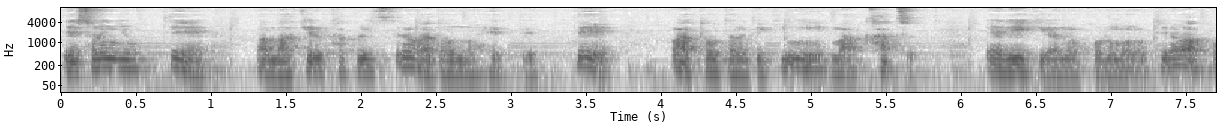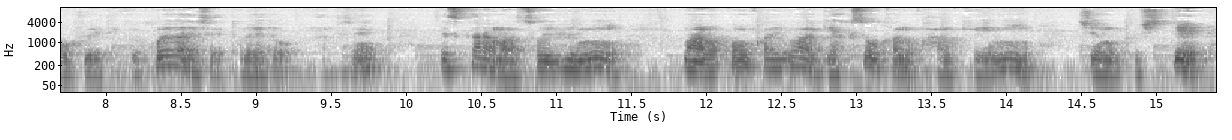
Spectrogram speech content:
で、それによって、まあ、負ける確率っていうのがどんどん減っていって、まあ、トータル的に、まあ、勝つ、利益が残るものっていうのがこう増えていく。これがですね、トレードなんですね。ですから、まあ、そういうふうに、まあ、あの、今回は逆相関の関係に注目して、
